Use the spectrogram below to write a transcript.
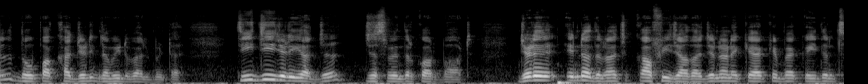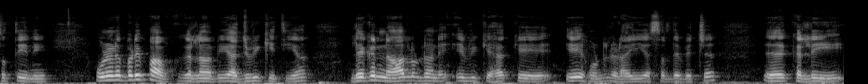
ਦੋ ਪੱਖ ਆ, ਜਿਹੜੀ ਨਵੀਂ ਡਿਵੈਲਪਮੈਂਟ ਹੈ। ਤੀਜੀ ਜਿਹੜੀ ਅੱਜ ਜਸਵਿੰਦਰ ਕੌਰ ਬਾਠ ਜਿਹੜੇ ਇਹਨਾਂ ਦਿਨਾਂ 'ਚ ਕਾਫੀ ਜ਼ਿਆਦਾ ਜਿਨ੍ਹਾਂ ਨੇ ਕਿਹਾ ਕਿ ਮੈਂ ਕਈ ਦਿਨ ਸੁੱਤੀ ਨਹੀਂ ਉਹਨਾਂ ਨੇ ਬੜੇ ਭਾਵਕ ਗੱਲਾਂ ਵੀ ਅੱਜ ਵੀ ਕੀਤੀਆਂ ਲੇਕਿਨ ਨਾਲ ਉਹਨਾਂ ਨੇ ਇਹ ਵੀ ਕਿਹਾ ਕਿ ਇਹ ਹੁਣ ਲੜਾਈ ਅਸਲ ਦੇ ਵਿੱਚ ਅਹ, ਕੱਲੀ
